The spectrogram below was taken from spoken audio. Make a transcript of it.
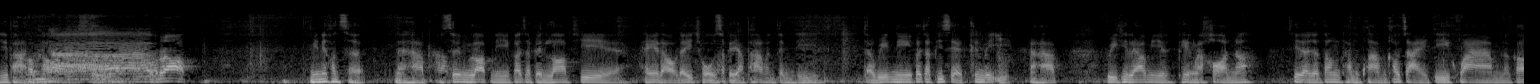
ที่ผ่านเข้าสู่รอบมินิคอนเสิร์ตนะครับ ซึ่งรอบนี้ก็จะเป็นรอบที่ให้เราได้โชว์ศักยภาพกันเต็มที่ แต่วีคนี้ก็จะพิเศษขึ้นไปอีกนะครับวีคที่แล้วมีเพลงละครเนาะ ที่เราจะต้องทำความเข้าใจตีความแล้วก็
